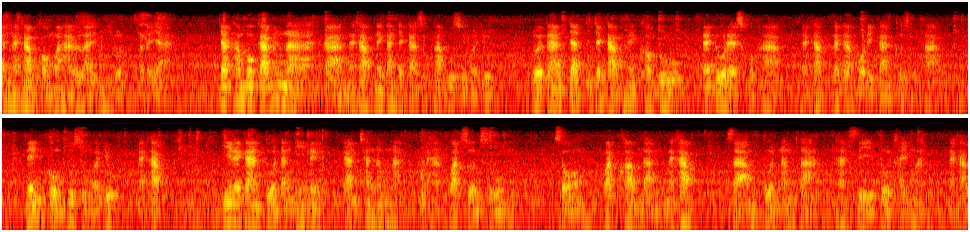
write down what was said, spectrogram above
ทย์นะครับของมหาวิทยาลัยมหิดลสารยาจัดทำโครงการพัฒนาการนะครับในการจัดการสุขภาพผู้สูงอายุ โดยการจัดกิจกรรมให้ความรู้และดูแลสุขภาพนะครับ และก็บริการตรวจสุขภาพ เน้นกลุ่มผู้สูงอายุนะครับ มีรายการตรวจดังนี้ 1. การชั่งน้ำหนักนะฮะวัดส่วนสูง 2. วัดความดันนะครับ 3. ตรวจน้ำตาลนะฮะ 4. ตรวจไขมันนะครับ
